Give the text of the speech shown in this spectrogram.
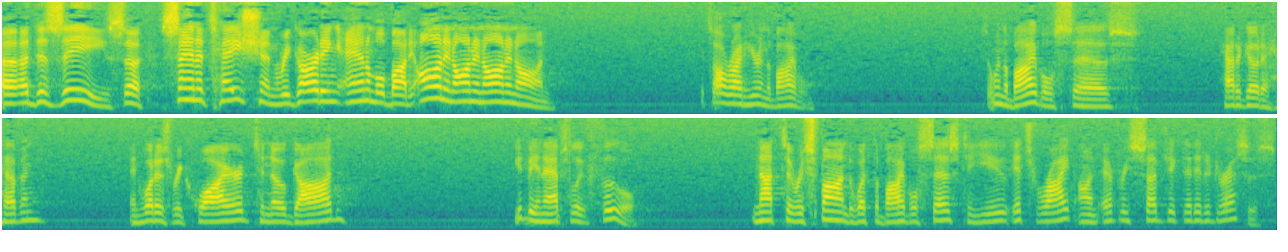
a, a disease, uh, sanitation regarding animal body, on and on and on and on. It's all right here in the Bible. So when the Bible says how to go to heaven and what is required to know God, you'd be an absolute fool not to respond to what the Bible says to you. It's right on every subject that it addresses.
